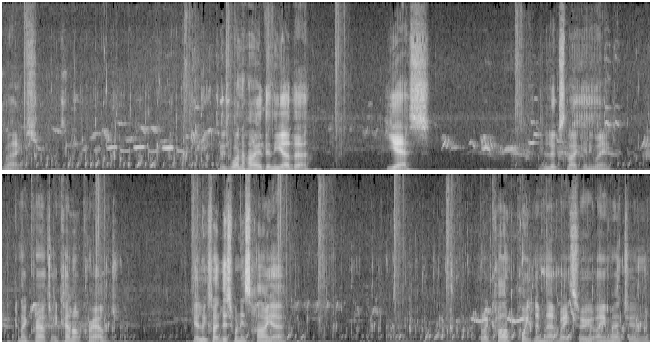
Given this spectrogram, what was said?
Right. So is one higher than the other? Yes. It looks like anyway. Can I crouch? I cannot crouch. Yeah, it looks like this one is higher. But I can't point them that way, so I imagine...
